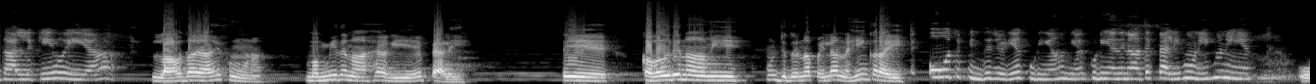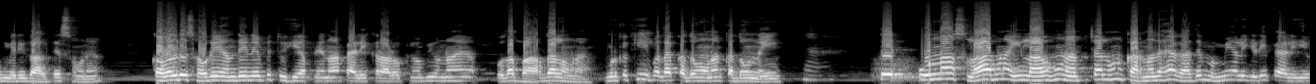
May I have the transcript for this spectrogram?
ਗੱਲ ਕੀ ਹੋਈ ਆ? ਲਵ ਦਾ ਆਇਆ ਸੀ ਫੋਨ। ਮੰਮੀ ਦੇ ਨਾਂ ਹੈਗੀ ਏ ਪੈਲੀ। ਤੇ ਕਵਲ ਦੇ ਨਾਂ ਵੀ ਏ। ਹੁਣ ਜਦੋਂ ਇਹਨਾਂ ਪਹਿਲਾਂ ਨਹੀਂ ਕਰਾਈ। ਤੇ ਉਹ ਤੇ ਪਿੰਦਰ ਜਿਹੜੀਆਂ ਕੁੜੀਆਂ ਹੁੰਦੀਆਂ ਕੁੜੀਆਂ ਦੇ ਨਾਂ ਤੇ ਪਹਿਲੀ ਹੋਣੀ ਹੋਣੀ ਆ। ਉਹ ਮੇਰੀ ਗੱਲ ਤੇ ਸੁਣ। ਕਵਲ ਦੇ ਸਹੁਰੇ ਆਂਦੇ ਨੇ ਵੀ ਤੁਸੀਂ ਆਪਣੇ ਨਾਂ ਪੈਲੀ ਕਰਾ ਲਓ ਕਿਉਂ ਵੀ ਉਹਨਾਂ ਉਹਦਾ ਬਾਹਰ ਦਾ ਲਾਉਣਾ ਹੈ। ਮੁੜ ਕੇ ਕੀ ਪਤਾ ਕਦੋਂ ਆਉਣਾ ਕਦੋਂ ਨਹੀਂ। ਹਾਂ। ਤੇ ਉਹਨਾਂ ਸਲਾਹ ਬਣਾਈ ਲਾਭ ਹੋਣਾ ਚੱਲ ਹੁਣ ਕਰਨਾ ਤਾਂ ਹੈਗਾ ਤੇ ਮੰਮੀ ਵਾਲੀ ਜਿਹੜੀ ਪੈਲੀ ਏ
